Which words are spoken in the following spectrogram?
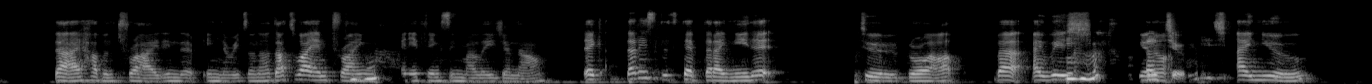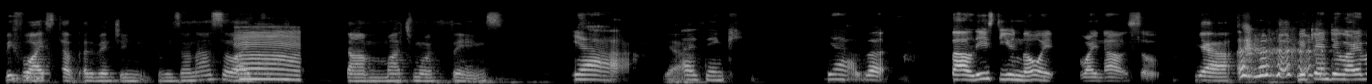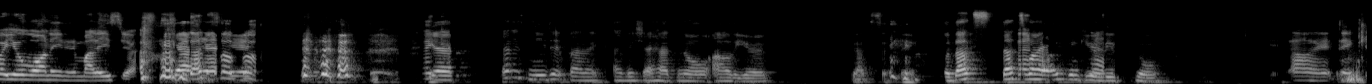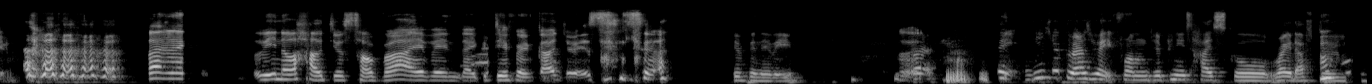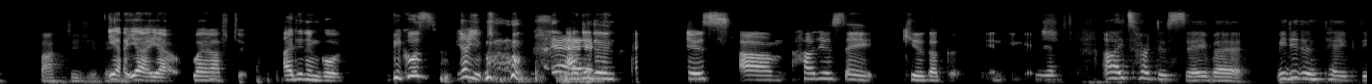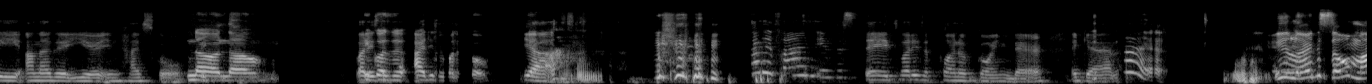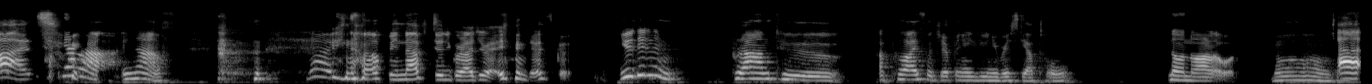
that I haven't tried in the in Arizona. That's why I'm trying many things in Malaysia now. Like that is the step that I needed to grow up. But I wish Mhm. You know true. I knew before I stopped adventuring Arizona. So I Mm, done much more things. yeah, Yeah. I think. Yeah, but but at least you know it right now, so yeah. you can do whatever you want in Malaysia. Yeah, That's yeah, so yeah. good. Like- yeah, that is needed, but like I wish I had no earlier. That's the thing. So that's that's why I think you're yeah. really cool. Oh, thank you. But like, we know how to survive in like different countries. Definitely. But- Wait, did you graduate from Japanese high school right after you back to Japan? yeah, yeah, yeah. Right after, I didn't go because yeah, you, I didn't choose. Um, how do you say kyugaku in English? Uh, it's hard to say, but we didn't take the another year in high school. No, Be- no, because I didn't want to go. yeah. It fun in the States. What is the point of going there again? Yeah. We learned so much. Yeah, enough. Yeah, enough, enough to graduate. That's good. you didn't plan to apply for Japanese university at all? No, not at all. Oh. Uh,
